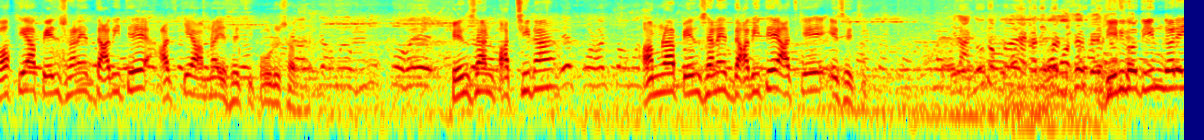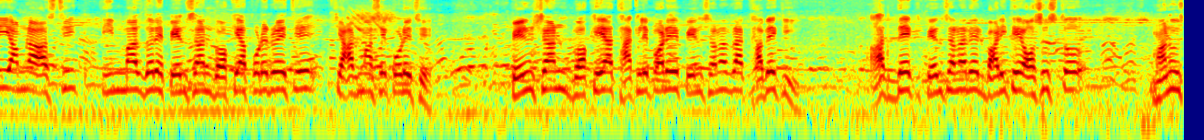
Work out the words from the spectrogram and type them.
বকেয়া পেনশনের দাবিতে আজকে আমরা এসেছি পৌরসভায়। পেনশন পাচ্ছি না, আমরা পেনশনের দাবিতে আজকে এসেছি। দীর্ঘদিন ধরেই আমরা আসছি, তিন মাস ধরে পেনশন বকেয়া পড়ে রয়েছে, চার মাসে পড়েছে। পেনশন বকেয়া থাকলে পরে পেনশনাররা খাবে কি? অর্ধেক পেনশনারের বাড়িতে অসুস্থ মানুষ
